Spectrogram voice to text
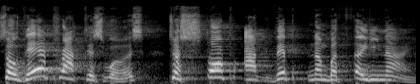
So their practice was to stop at whip number 39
